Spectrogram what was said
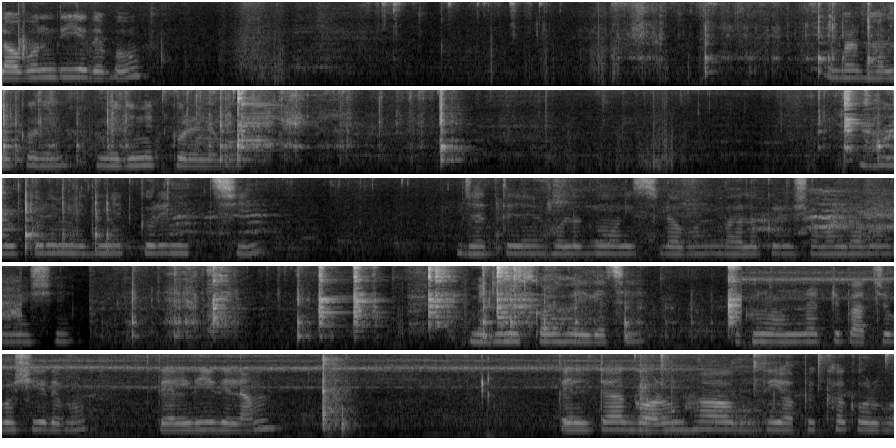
লবণ দিয়ে দেব। এবার ভালো করে মেরিনেট করে নেব। ভালো করে মেরিনেট করে নিচ্ছি, যাতে হলুদ, মরিচ, লবণ ভালো করে সমানভাবে মিশে মেরিনেট করা হয়ে গেছে। এখন অন্য একটি পাত্রে বসিয়ে দেব। তেল দিয়ে দিলাম। তেলটা গরম হওয়া অবধি অপেক্ষা করব।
